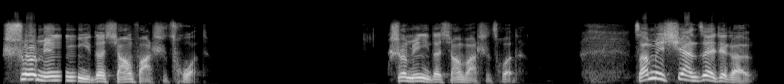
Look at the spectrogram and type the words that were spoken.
说明你的想法是错的。说明你的想法是错的。咱们现在这个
